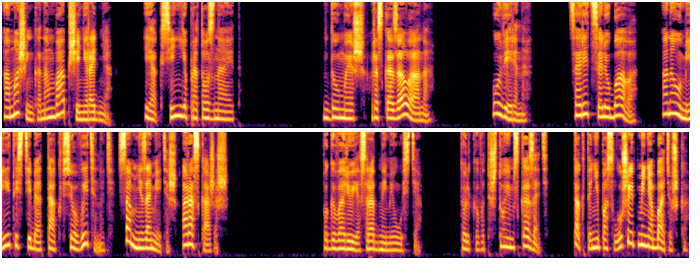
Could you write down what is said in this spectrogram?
а Машенька нам вообще не родня. И Аксинья про то знает. Думаешь, рассказала она? Уверена. Царица Любава, она умеет из тебя так все вытянуть, сам не заметишь, а расскажешь. Поговорю я с родными Устя. Только вот что им сказать? Так-то не послушает меня батюшка.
